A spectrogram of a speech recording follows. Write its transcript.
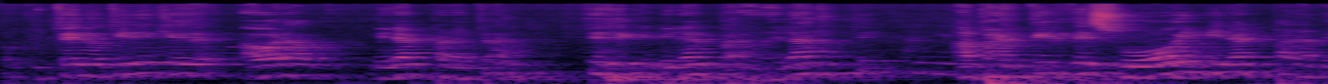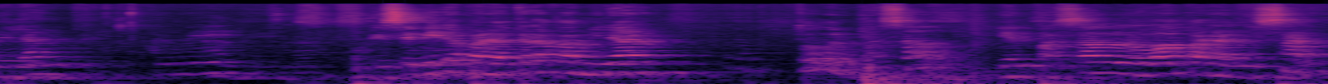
Porque usted no tiene que ahora mirar para atrás, tiene que mirar para adelante a partir de su hoy mirar para adelante. Porque se mira para atrás va a mirar todo el pasado y el pasado lo va a paralizar.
